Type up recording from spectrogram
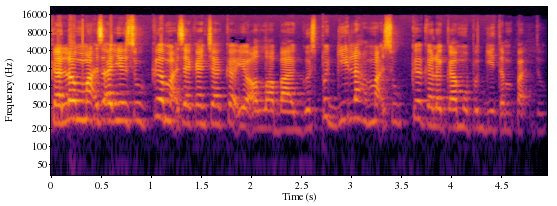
Kalau mak saya suka, mak saya akan cakap, Ya Allah bagus. Pergilah mak suka kalau kamu pergi tempat tu.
